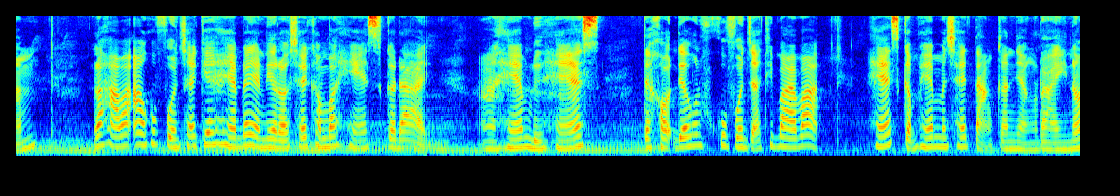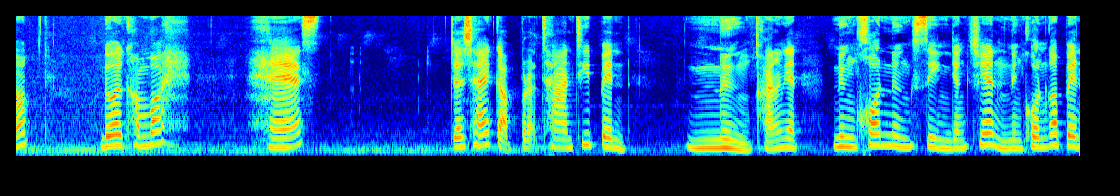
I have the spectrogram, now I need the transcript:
3 แล้วหาว่าอ้าวคุณฝนใช้แค่ have ได้อย่างเดียวเราใช้คำว่า has ก็ได้อ่า have หรือ has แต่เขาเดี๋ยวครูฝนจะอธิบายว่า has กับ have มันใช้ต่างกันอย่างไรเนาะ โดยคำว่า has จะใช้กับประธานที่เป็น หนึ่งค่ะนักเรียนหนึ่งคนหนึ่งสิ่งอย่างเช่นหนึ่งคนก็เป็น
